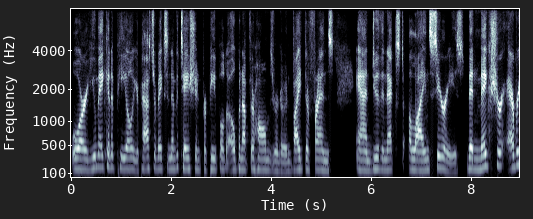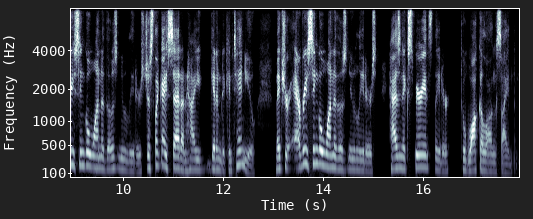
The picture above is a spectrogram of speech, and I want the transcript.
or you make an appeal, your pastor makes an invitation for people to open up their homes or to invite their friends and do the next Align series, then make sure every single one of those new leaders, just like I said on how you get them to continue, make sure every single one of those new leaders has an experienced leader to walk alongside them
